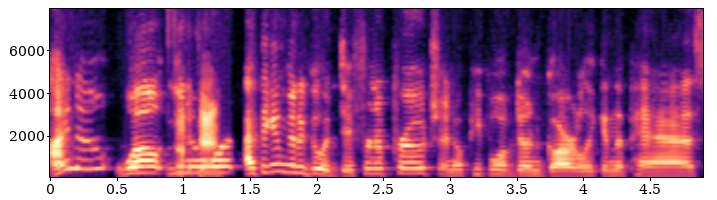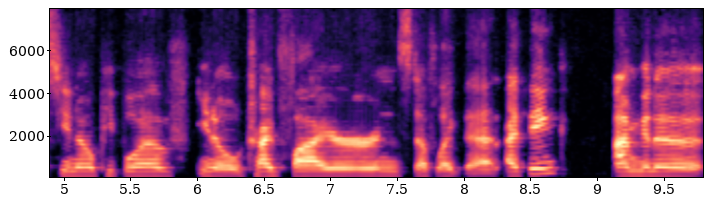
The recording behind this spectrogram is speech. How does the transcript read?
I know. Well, you Okay. know what? I think I'm going to go a different approach. I know people have done garlic in the past. You know, people have, you know, tried fire and stuff like that. I think I'm going to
